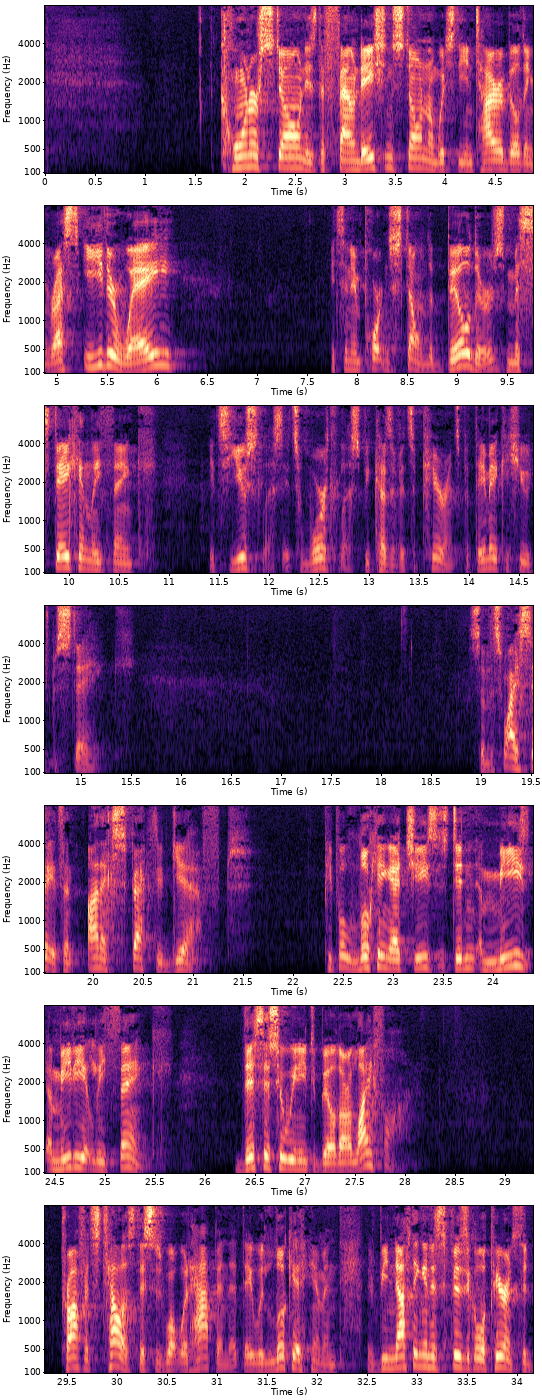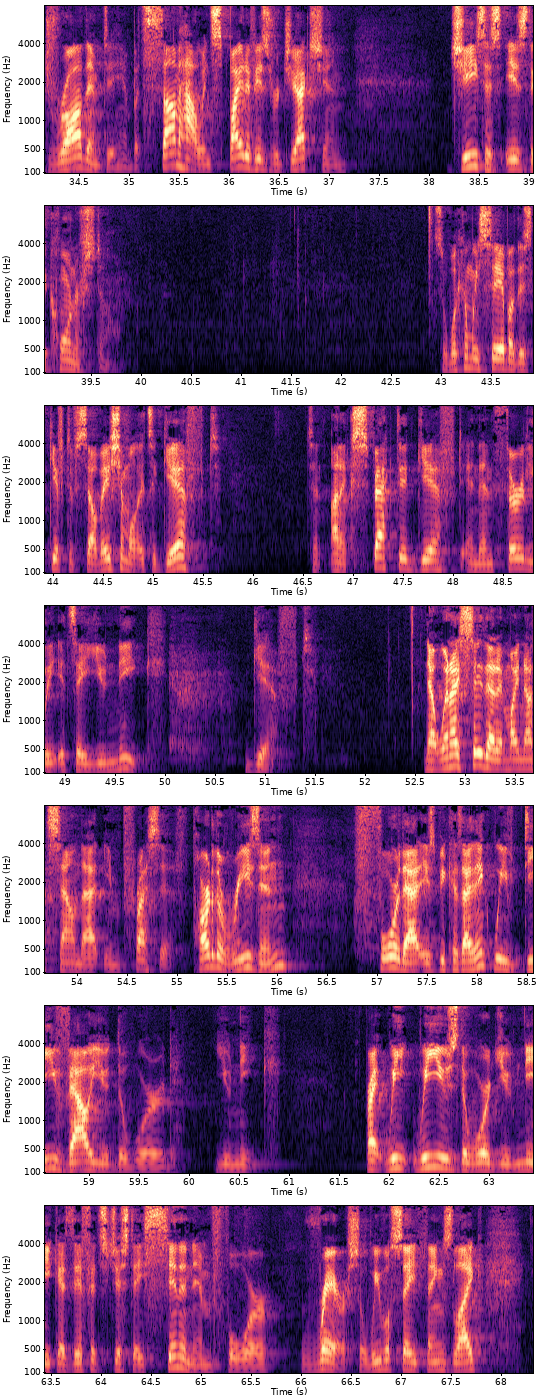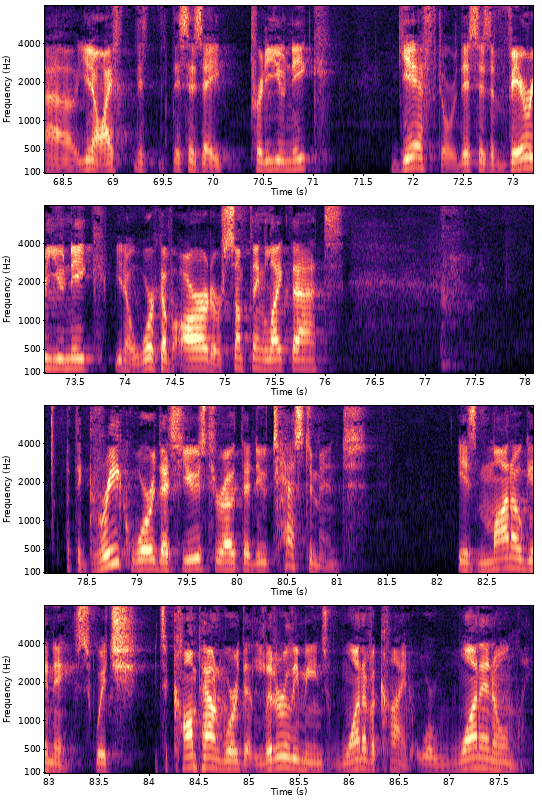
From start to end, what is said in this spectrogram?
Cornerstone is the foundation stone on which the entire building rests. Either way, it's an important stone. The builders mistakenly think it's useless, it's worthless because of its appearance, but they make a huge mistake. So that's why I say it's an unexpected gift. People looking at Jesus didn't imme- immediately think, this is who we need to build our life on. Prophets tell us this is what would happen, that they would look at him and there'd be nothing in his physical appearance to draw them to him. But somehow, in spite of his rejection, Jesus is the cornerstone. So, what can we say about this gift of salvation? Well, it's a gift, it's an unexpected gift, and then thirdly, it's a unique gift. Now, when I say that, it might not sound that impressive. Part of the reason for that is because I think we've devalued the word unique. Right? We, we use the word unique as if it's just a synonym for rare. So we will say things like, uh, you know, this, this is a pretty unique gift, or this is a very unique, you know, work of art, or something like that. But the Greek word that's used throughout the New Testament is monogenes, which it's a compound word that literally means one of a kind or one and only.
